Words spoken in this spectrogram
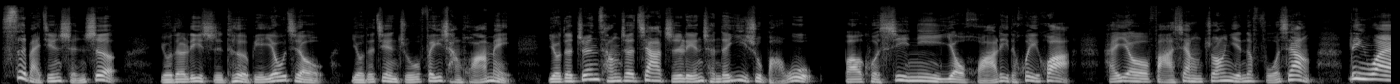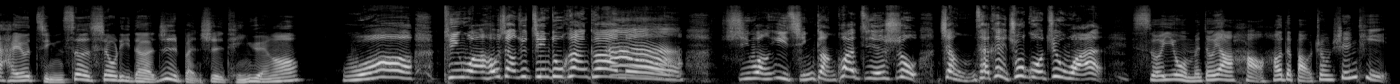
四百间神社，有的历史特别悠久，有的建筑非常华美。有的珍藏着价值连城的艺术宝物，包括细腻又华丽的绘画，还有法相庄严的佛像，另外还有景色秀丽的日本式庭园哦。哇，听完好想去京都看看哦！希望疫情赶快结束，这样我们才可以出国去玩。所以我们都要好好的保重身体。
